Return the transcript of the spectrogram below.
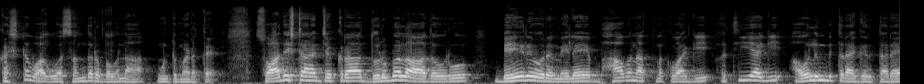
ಕಷ್ಟವಾಗುವ ಸಂದರ್ಭವನ್ನು ಉಂಟು ಮಾಡುತ್ತೆ ಸ್ವಾದಿಷ್ಟಾನ ಚಕ್ರ ದುರ್ಬಲ ಆದವರು ಬೇರೆಯವರ ಮೇಲೆ ಭಾವನಾತ್ಮಕವಾಗಿ ಅತಿಯಾಗಿ ಅವಲಂಬಿತರಾಗಿರ್ತಾರೆ.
